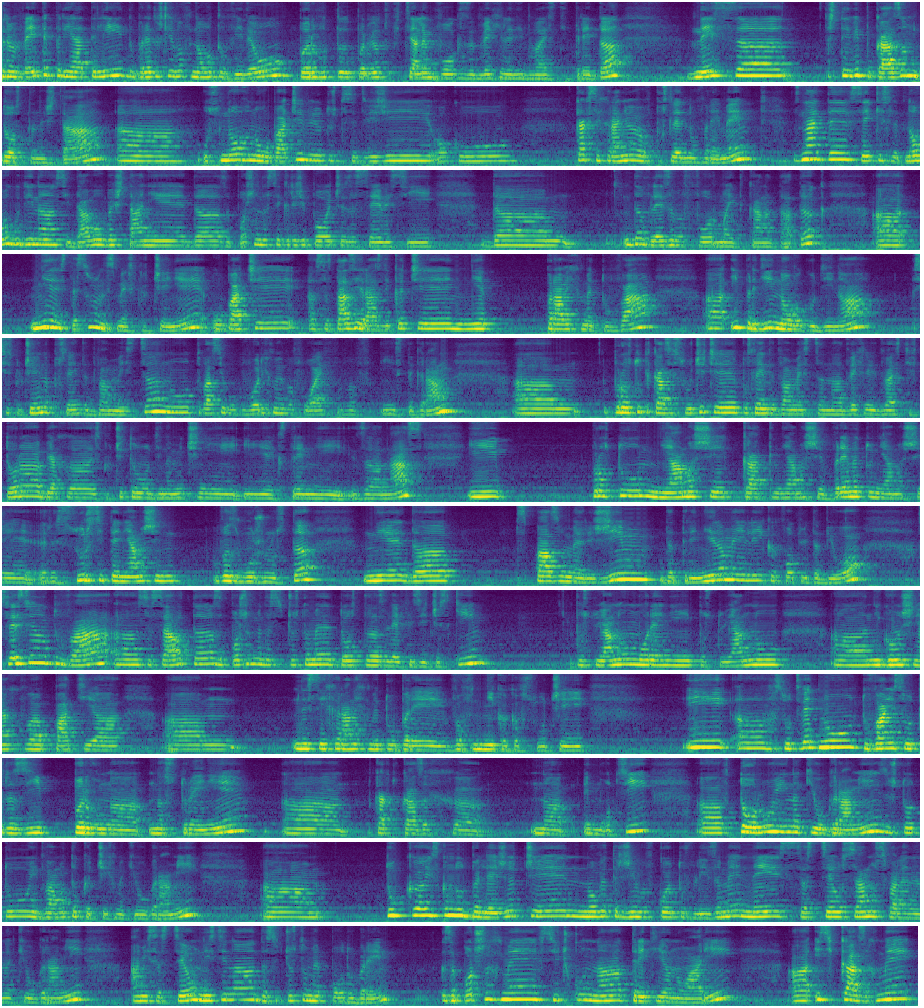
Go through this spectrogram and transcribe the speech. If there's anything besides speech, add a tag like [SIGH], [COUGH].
Здравейте, приятели! Добре дошли в новото видео, първото, първият официален влог за 2023. Днес а, ще ви показвам доста неща. А, основно обаче видеото ще се движи около как се храним в последно време. Знаете, всеки след нова година си дава обещание да започне да се грижи повече за себе си, да, да влезе в форма и така нататък. А, ние естествено не сме изключение, обаче с тази разлика, че ние правихме това а, и преди нова година, с изключение на последните два месеца, но това си го говорихме в лайф в Инстаграм. Просто така се случи, че последните два месеца на 2022 бяха изключително динамични и екстремни за нас и просто нямаше как, нямаше времето, нямаше ресурсите, нямаше възможността ние да спазваме режим, да тренираме или каквото и да било. Вследствие на това с Савата започнахме да се чувстваме доста зле физически, постоянно уморени, постоянно а, ни гонеше някаква апатия, а, не се хранехме добре в никакъв случай. И а, съответно това ни се отрази първо на настроение, а, както казах, на емоции. Второ и на килограми, защото и двамата качихме килограми. Тук искам да отбележа, че новият режим, в който влизаме, не е с цел само сваляне на килограми, ами с цел наистина да се чувстваме по-добре. Започнахме всичко на 3 януари и си казахме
